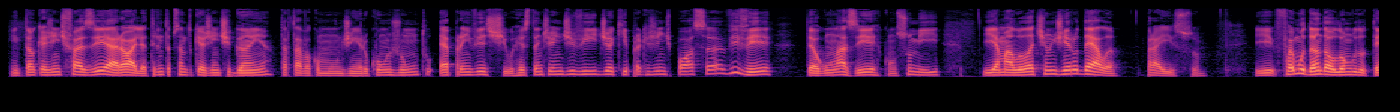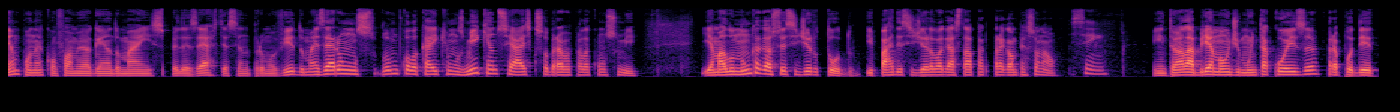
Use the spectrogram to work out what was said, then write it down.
Então, o que a gente fazia era, olha, 30% do que a gente ganha, tratava como um dinheiro conjunto, é para investir. O restante a gente divide aqui para que a gente possa viver, ter algum lazer, consumir. E a Malu, tinha um dinheiro dela para isso. E foi mudando ao longo do tempo, né, conforme eu ia ganhando mais pelo exército, ia sendo promovido, mas eram uns, vamos colocar aí que uns 1.500 reais que sobrava para ela consumir. E a Malu nunca gastou esse dinheiro todo. E parte desse dinheiro ela gastava para pagar um personal. Sim. Então ela abria mão de muita coisa para poder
